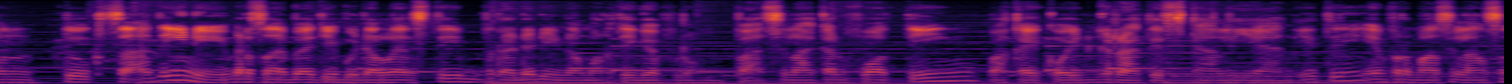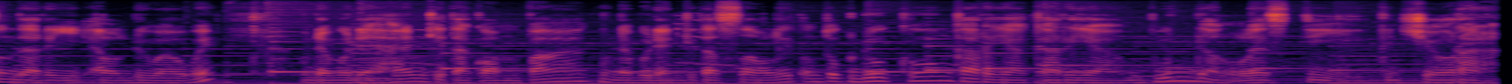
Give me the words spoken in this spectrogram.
Untuk saat ini, persahabat Ibu dan Lesti berada di nomor 34. Silahkan voting, pakai koin gratis kalian. Itu informasi langsung dari L2W. Mudah-mudahan kita kompak, mudah-mudahan kita solid untuk dukung karya-karya Bunda Lesti Kejora.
